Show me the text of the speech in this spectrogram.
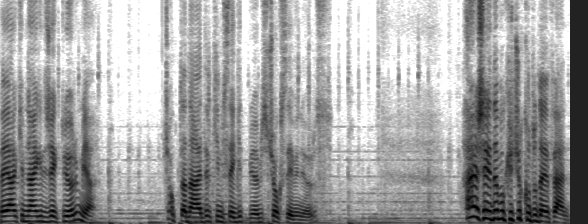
veya kimler gidecek diyorum ya. Çok da nadir kimse gitmiyor. Biz çok seviniyoruz. Her şeyde bu küçük kutuda efendim.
